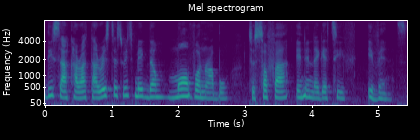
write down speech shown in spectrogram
These are characteristics which make them more vulnerable to suffer any negative events.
